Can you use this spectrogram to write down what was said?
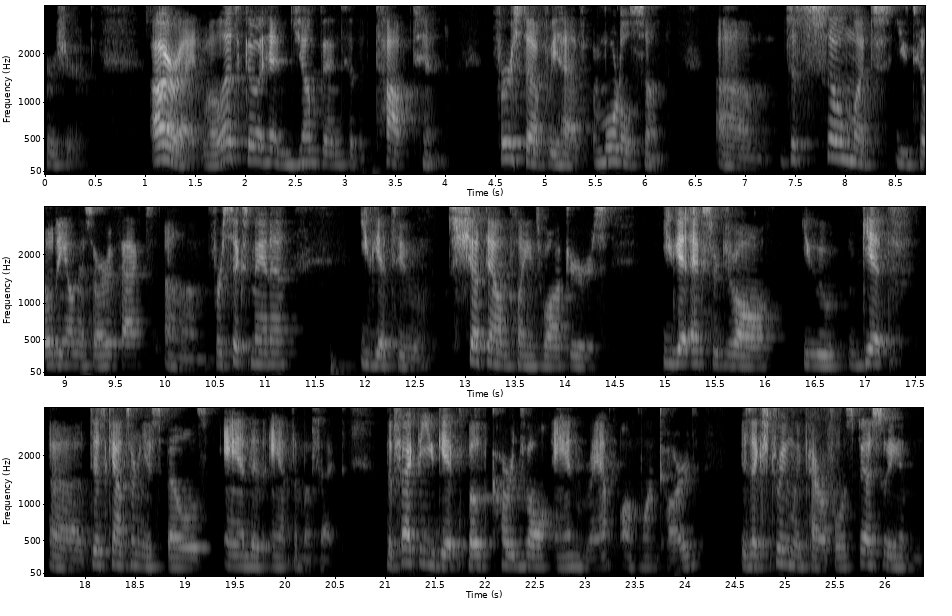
For sure. All right, well, let's go ahead and jump into the top 10. First up, we have Immortal Sun. Um, just so much utility on this artifact. Um, for six mana, you get to shut down planeswalkers, you get extra draw, you get uh, discounts on your spells, and an anthem effect. The fact that you get both card draw and ramp on one card is extremely powerful, especially in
